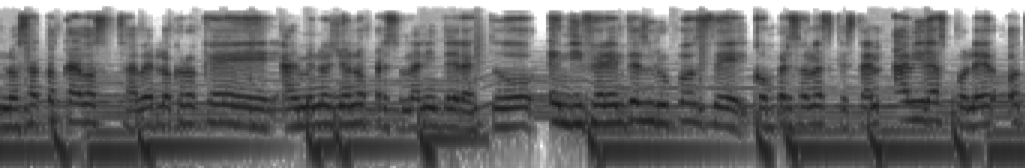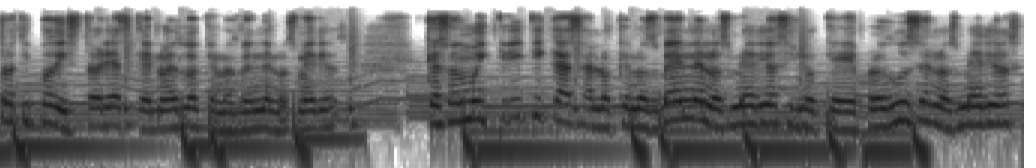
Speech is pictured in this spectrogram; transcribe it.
Nos ha tocado saberlo. Creo que al menos yo en lo personal interactúo en diferentes grupos de, con personas que están ávidas por leer otro tipo de historias que no es lo que nos venden los medios, que son muy críticas a lo que nos venden los medios y lo que producen los medios,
